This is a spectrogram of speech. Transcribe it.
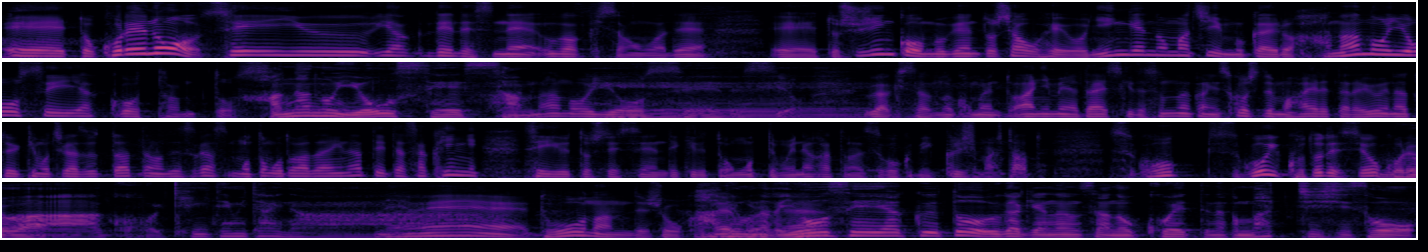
えー、とこれの声優役でですね宇垣さんはで、えー、と主人公無限とシャオヘイを人間の街に迎える花の妖精役を担当する。花の妖精さん。花の妖精ですよ。宇垣さんのコメントアニメは大好きでその中に少しでも入れたら良いなという気持ちがずっとあったのですがもともと話題になっていた作品に声優として出演できると思ってもいなかったのです。ごくびっくりしましたと。すごすごいことですよこれは。はこれ聞いてみたいなねえどうなんでしょうかね。あでもなんか妖精役と宇垣アナウンサーの声ってなんかマッチしそ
